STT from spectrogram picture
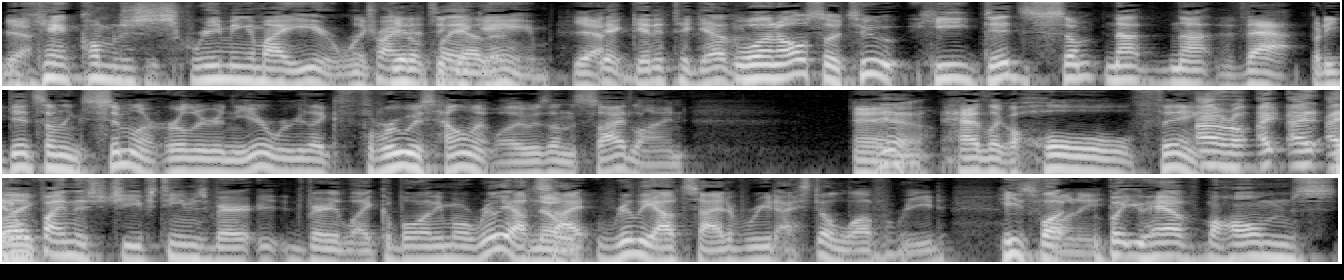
Yeah. You can't come just screaming in my ear. We're Like, trying to play together. a game. Yeah. get it together. Well, and also too, he did some not not that, but he did something similar earlier in the year where he like threw his helmet while he was on the sideline, and Yeah. had like a whole thing. I don't know. I, I, I don't find this Chiefs teams very very likable anymore. Really outside, really outside of Reid, I still love Reid. He's but, funny. but you have Mahomes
